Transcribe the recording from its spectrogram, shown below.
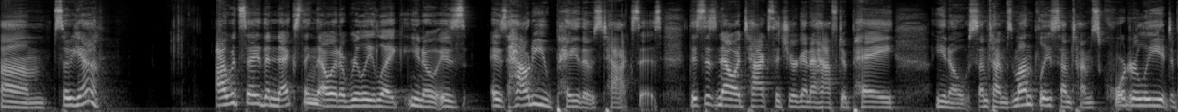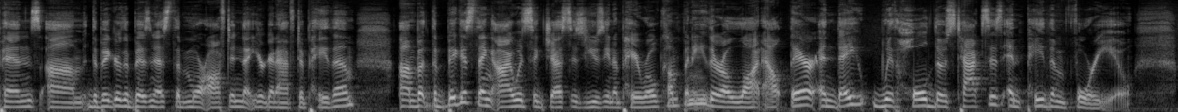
Um, so yeah. I would say the next thing that would really like you know is is how do you pay those taxes? This is now a tax that you're going to have to pay you know, sometimes monthly, sometimes quarterly. It depends. Um, the bigger the business, the more often that you're going to have to pay them. Um, but the biggest thing I would suggest is using a payroll company. There are a lot out there, and they withhold those taxes and pay them for you.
